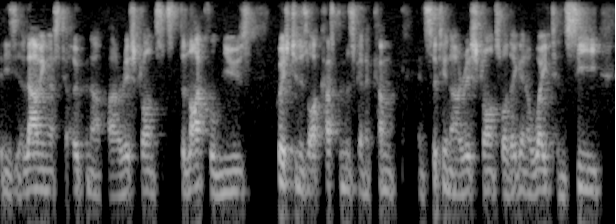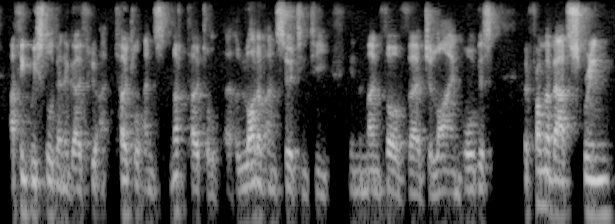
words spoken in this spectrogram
that he's allowing us to open up our restaurants. It's delightful news. Question is, are customers going to come and sit in our restaurants, or are they going to wait and see? I think we're still going to go through a total, not total, a lot of uncertainty in the month of uh, July and August. But from about spring,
